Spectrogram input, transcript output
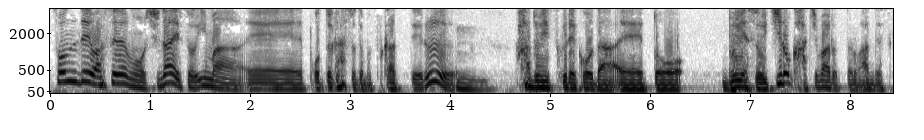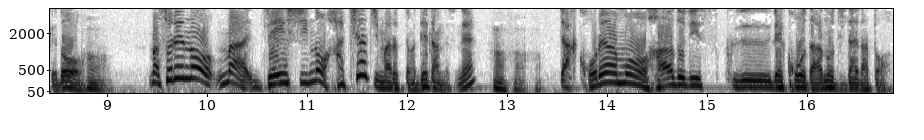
そんで忘れもしないですよ。今、えー、ポッドキャストでも使ってる、うん。ハードディスクレコーダー、えっ、と、VS1680 ってのがあるんですけど、はまあそれの、まあ前身の880ってのが出たんですね。あはあこれはもうハードディスクレコーダーの時代だと。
